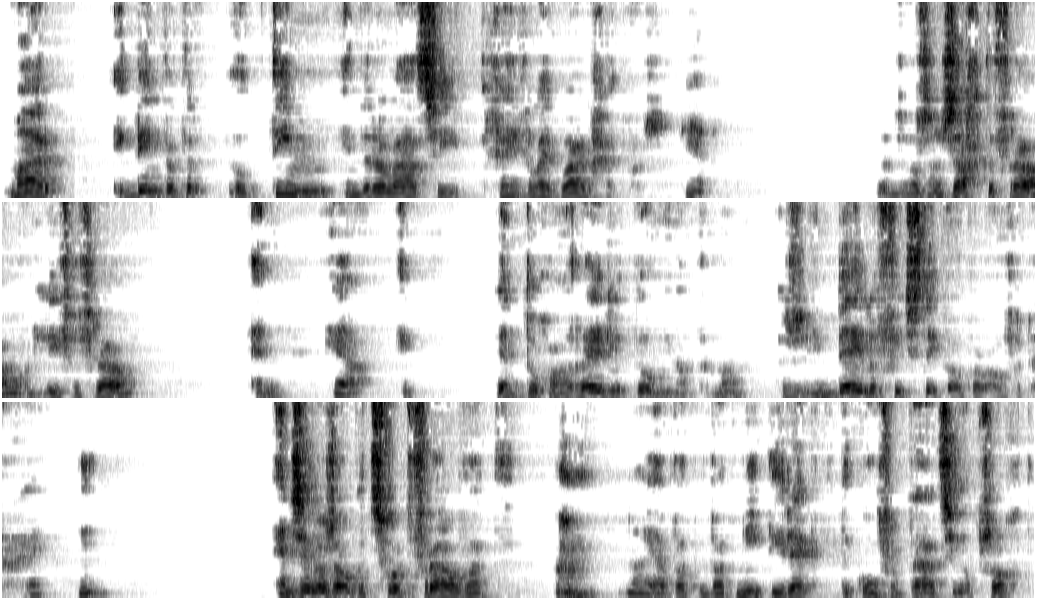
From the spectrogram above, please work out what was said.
Maar ik denk dat er ultiem in de relatie geen gelijkwaardigheid was. Ja. Het was een zachte vrouw, een lieve vrouw. En ja, ik ben toch wel een redelijk dominante man. Dus in delen fietste ik ook wel over daarheen. Hm. En zij was ook het soort vrouw wat, nou ja, wat, wat niet direct de confrontatie opzocht.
